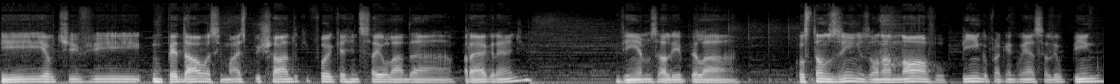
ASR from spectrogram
E eu tive um pedal assim mais puxado, que foi que a gente saiu lá da Praia Grande. Viemos ali pela Costãozinho, Zona Nova, o Pingo, para quem conhece ali o Pingo.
